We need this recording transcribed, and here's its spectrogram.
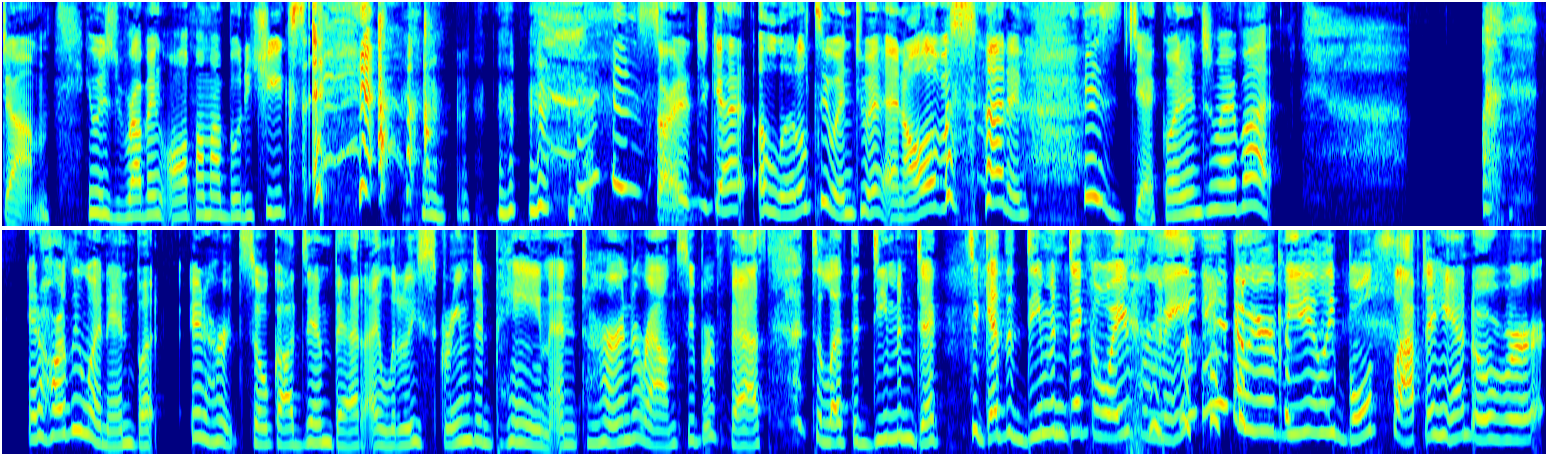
dumb. He was rubbing all up on my booty cheeks. and started to get a little too into it, and all of a sudden, his dick went into my butt. It hardly went in, but it hurt so goddamn bad. I literally screamed in pain and turned around super fast to let the demon dick to get the demon dick away from me. and we were immediately both slapped a hand over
